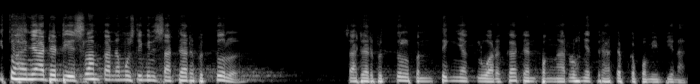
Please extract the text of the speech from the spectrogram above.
Itu hanya ada di Islam karena muslimin sadar betul. Sadar betul pentingnya keluarga dan pengaruhnya terhadap kepemimpinan.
